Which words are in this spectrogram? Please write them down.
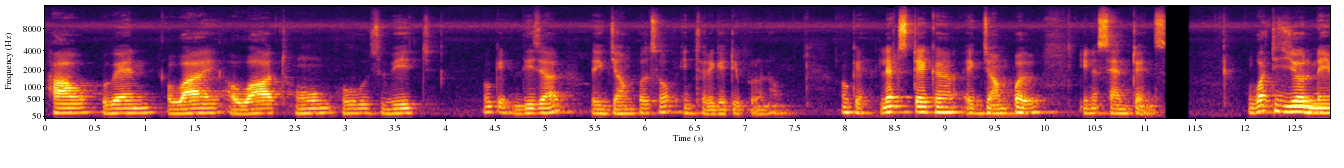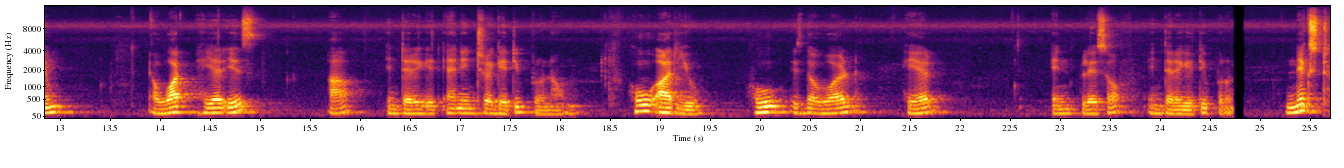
How when why what whom whose which. Okay these are the examples of interrogative pronoun okay let's take an example in a sentence. What is your name? Uh, what here is a interrogate an interrogative pronoun. Who are you? Who is the word here in place of interrogative pronoun? Next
